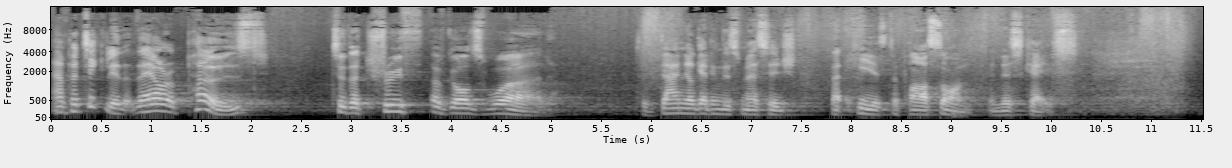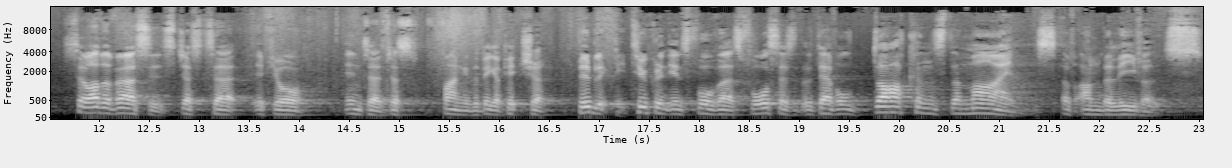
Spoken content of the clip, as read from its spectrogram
and particularly that they are opposed to the truth of God's word. To Daniel getting this message that he is to pass on in this case. So, other verses, just uh, if you're into just finding the bigger picture biblically. 2 Corinthians 4, verse 4 says that the devil darkens the minds of unbelievers.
